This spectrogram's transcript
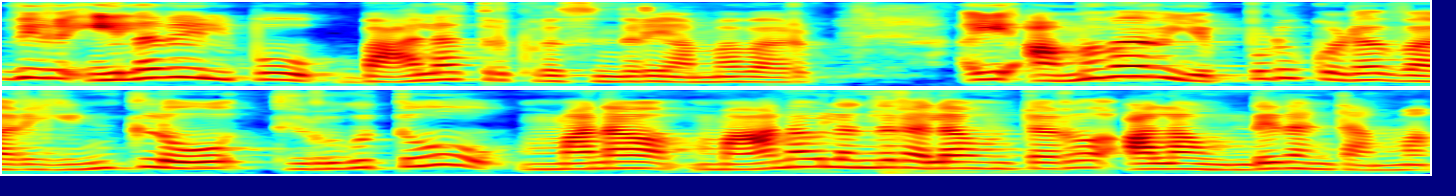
వీరు ఇలవేల్పు బాలాత్రిపుర సుందరి అమ్మవారు. ఈ అమ్మవారు ఎప్పుడు కూడా వారి ఇంట్లో తిరుగుతూ మన మానవులందరూ ఎలా ఉంటారో అలా ఉండేదంట అమ్మ.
